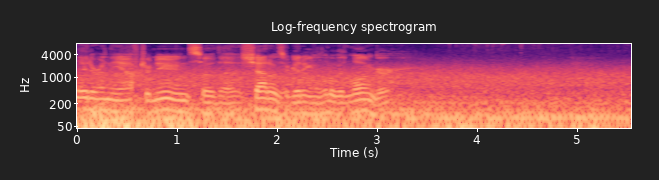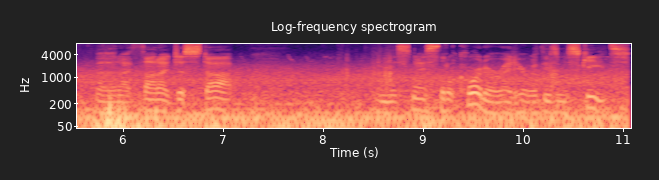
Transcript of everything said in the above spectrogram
Later in the afternoon, so the shadows are getting a little bit longer. But I thought I'd just stop in this nice little corridor right here with these mesquites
